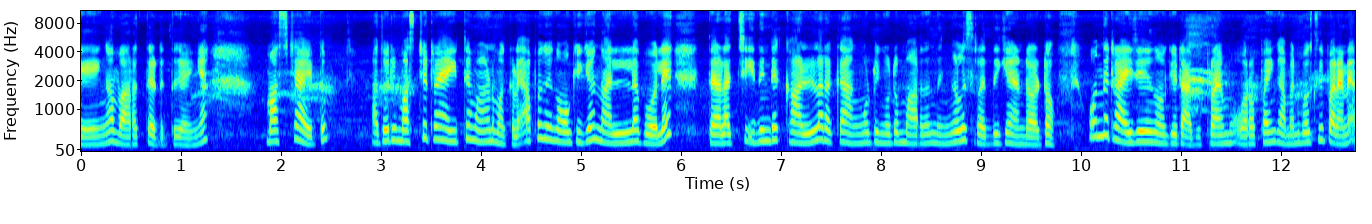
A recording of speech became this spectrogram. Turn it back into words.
തേങ്ങ വറുത്തെടുത്ത് കഴിഞ്ഞാൽ മസ്റ്റായിട്ടും അതൊരു മസ്റ്റ് ട്രൈ ഐറ്റമാണ് മക്കളെ. അപ്പോൾ ഇത് നോക്കിക്കോ നല്ല പോലെ തിളച്ച് ഇതിന്റെ കളറൊക്കെ അങ്ങോട്ടും ഇങ്ങോട്ടും മാറുന്നത് നിങ്ങൾ ശ്രദ്ധിക്കേണ്ട കേട്ടോ. ഒന്ന് ട്രൈ ചെയ്ത് നോക്കിയിട്ട് അഭിപ്രായം ഉറപ്പായും കമന്റ് ബോക്സിൽ പറയണേ.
